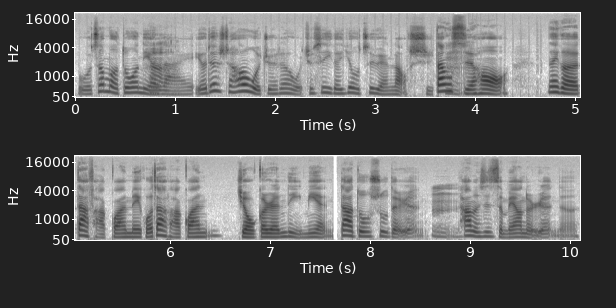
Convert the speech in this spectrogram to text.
我这么多年嗯来，有的时候我觉得我就是一个幼稚园老师。当时候那个大法官，美国大法官九个人里面，大多数的人嗯，他们是怎么样的人呢？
